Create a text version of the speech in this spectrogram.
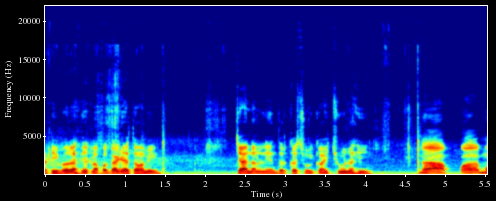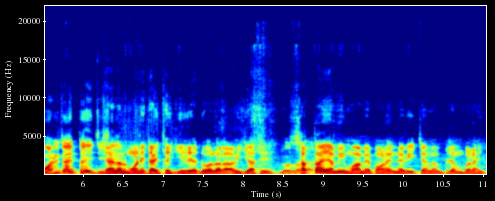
અઢી વર્ષ જેટલા બગાડ્યા હતા અમે. ચેનલની અંદર કશું કાંઈ છું નહીં. ના મોનેટાઈઝ થઈ જ ચેનલ મોનેટાઈઝ થઈ ગઈ છે. ડોલર આવી ગયા છે. છતાંય અમે મામે ભણે નવી ચેનલ જેમ બનાવી.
